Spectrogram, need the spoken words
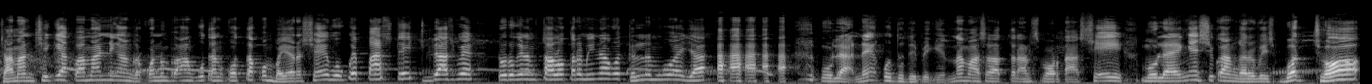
Zaman siki apa maning anggap kon numpak angkutan kota kon bayar sewu gue pasti jelas gue turunin nang calo terminal gue gelem gue ya. Mulane kudu dipikirna masalah transportasi. Mulainya sih anggar wis bojo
